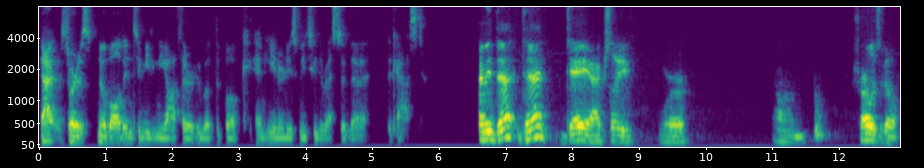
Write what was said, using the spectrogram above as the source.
that sort of snowballed into meeting the author who wrote the book and he introduced me to the rest of the the cast. I mean that that day actually were um Charlottesville.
